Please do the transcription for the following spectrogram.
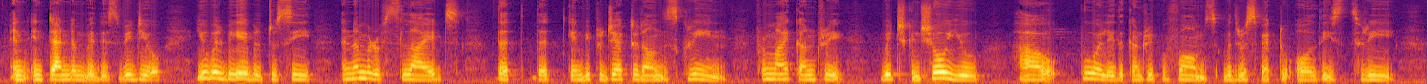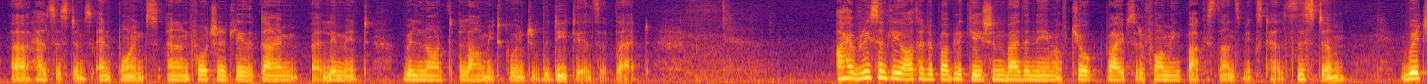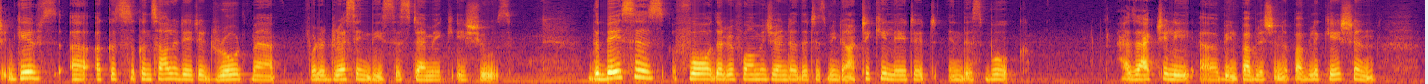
in, in tandem with this video, you will be able to see a number of slides that, that can be projected on the screen from my country, which can show you how poorly the country performs with respect to all these three uh, health systems endpoints. And unfortunately, the time uh, limit will not allow me to go into the details of that. I have recently authored a publication by the name of Choked Pipes Reforming Pakistan's Mixed Health System, which gives uh, a consolidated roadmap for addressing these systemic issues. The basis for the reform agenda that has been articulated in this book has actually uh, been published in a publication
